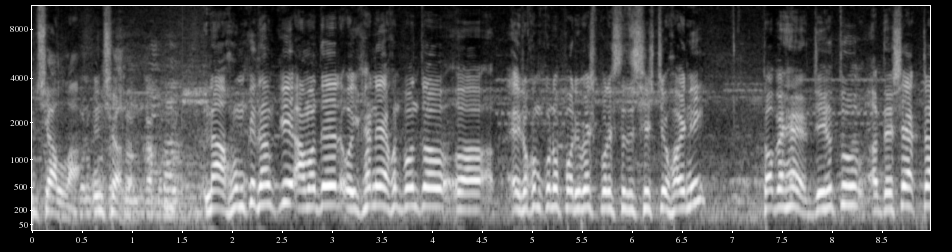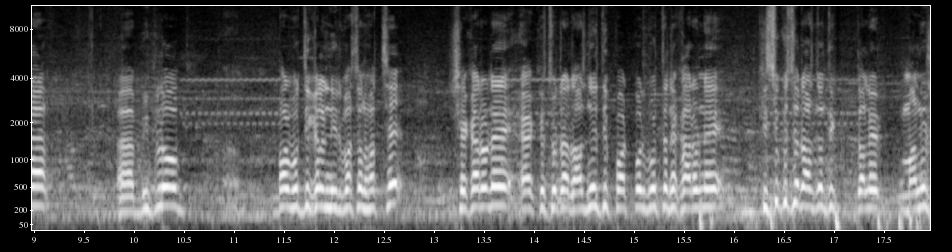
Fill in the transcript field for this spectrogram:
ইনশাআল্লাহ। ইনশাল্লাহ না হুমকি ধামকি আমাদের ওইখানে এখন পর্যন্ত এরকম কোনো পরিবেশ পরিস্থিতি সৃষ্টি হয়নি। তবে হ্যাঁ যেহেতু দেশে একটা বিপ্লব পরবর্তীকালে নির্বাচন হচ্ছে। সে কারণে কিছুটা রাজনৈতিক পট পরিবর্তনের কারণে কিছু কিছু রাজনৈতিক দলের মানুষ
